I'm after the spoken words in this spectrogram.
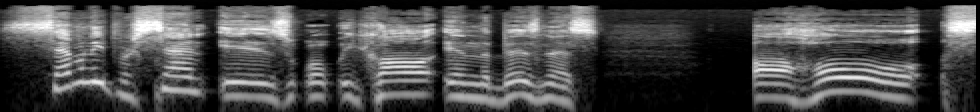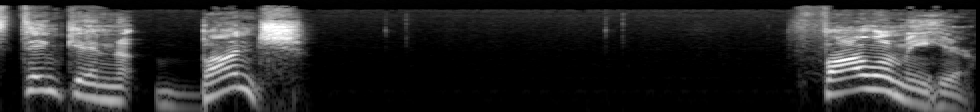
70% is what we call in the business a whole stinking bunch. Follow me here.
